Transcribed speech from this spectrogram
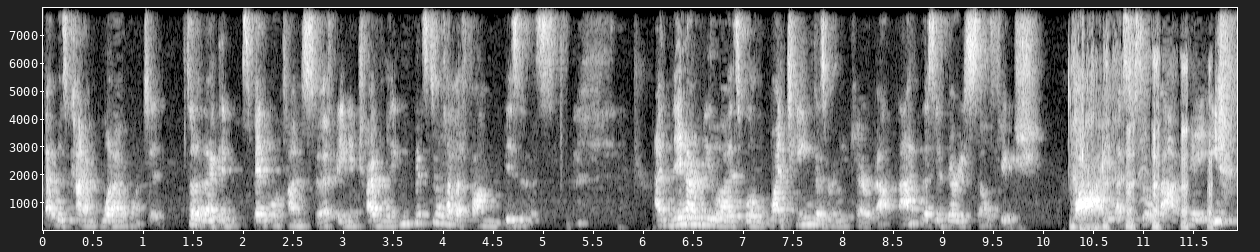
That was kind of what I wanted. So that I could spend more time surfing and traveling, but still have a fun business. And then I realized, well, my team doesn't really care about that. That's a very selfish why. That's just all about me.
